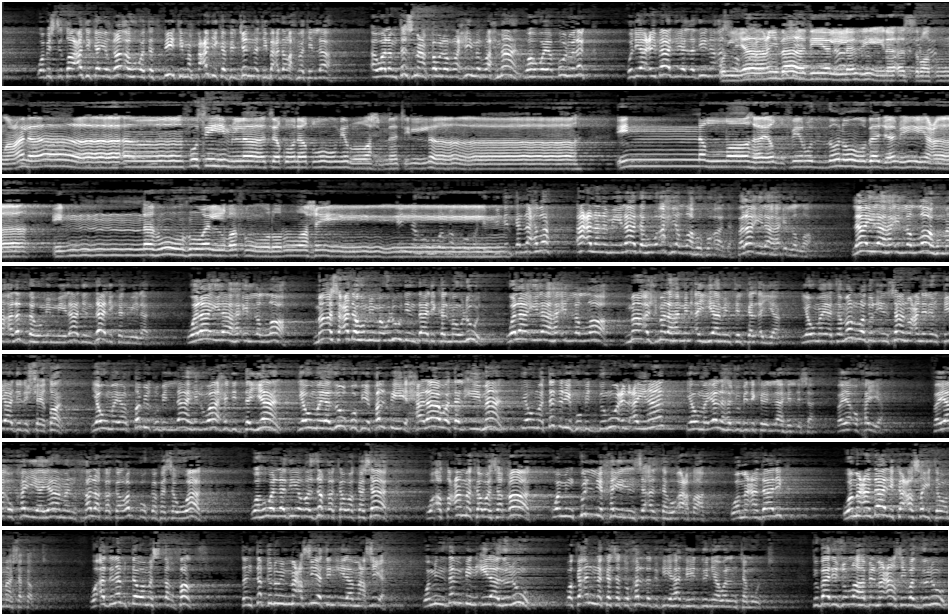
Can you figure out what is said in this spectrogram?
وباستطاعتك إلغاءه وتثبيت مقعدك في الجنة بعد رحمة الله. أولم تسمع قول الرحيم الرحمن وهو يقول لك قل يا عبادي الذين قل أسرفوا يا على عبادي الذين أسرفوا على أنفسهم لا تقنطوا من رحمة الله إن الله يغفر الذنوب جميعا إنه هو الغفور الرحيم اللحظة أعلن ميلاده وأحيا الله فؤاده. فلا إله إلا الله. لا إله إلا الله ما ألذه من ميلاد ذلك الميلاد. ولا إله إلا الله ما أسعده من مولود ذلك المولود. ولا إله إلا الله ما أجملها من أيام تلك الأيام. يوم يتمرد الإنسان عن الانقياد للشيطان. يوم يرتبط بالله الواحد الديان يوم يذوق في قلبه حلاوة الإيمان يوم تذرف بالدموع العينان يوم يلهج بذكر الله اللسان. فيا أخي فيا أخي يا من خلقك ربك فسواك وهو الذي رزقك وكساك وأطعمك وسقاك ومن كل خير سألته أعطاك. ومع ذلك ومع ذلك عصيت وما شكرت. وأذنبت وما استغفرت. تنتقل من معصية إلى معصية ومن ذنب إلى ذنوب وكأنك ستخلد في هذه الدنيا ولن تموت. تبارز الله بالمعاصي والذنوب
